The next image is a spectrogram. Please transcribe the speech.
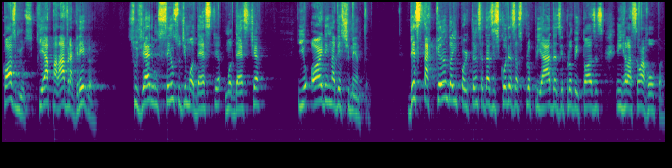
cosmios, que é a palavra grega, sugere um senso de modéstia, modéstia e ordem na vestimenta, destacando a importância das escolhas apropriadas e proveitosas em relação à roupa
